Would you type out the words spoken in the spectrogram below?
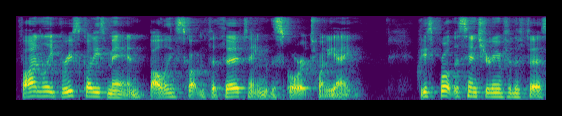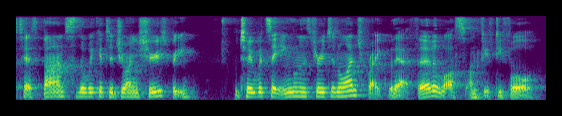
Finally, Bruce got his man, bowling Scotton for 13 with a score at 28. This brought the Centurion from the first Test Barnes to the wicket to join Shrewsbury. The two would see England through to the lunch break without further loss on 54.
